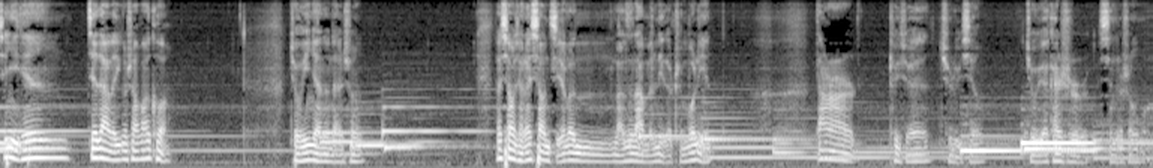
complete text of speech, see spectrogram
前几天接待了一个沙发客，九一年的男生，他笑起来像极了《蓝色大门》里的陈柏霖。大二。退学去旅行，九月开始新的生活。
